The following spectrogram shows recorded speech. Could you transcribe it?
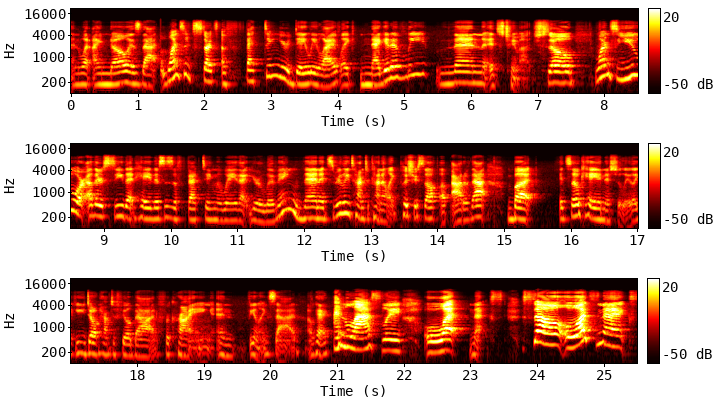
and what I know is that once it starts affecting your daily life, like negatively, then it's too much. So once you or others see that, hey, this is affecting the way that you're living, then it's really time to kind of like push yourself up out of that. But it's okay initially. Like you don't have to feel bad for crying and feeling sad, okay? And lastly, what next? So, what's next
